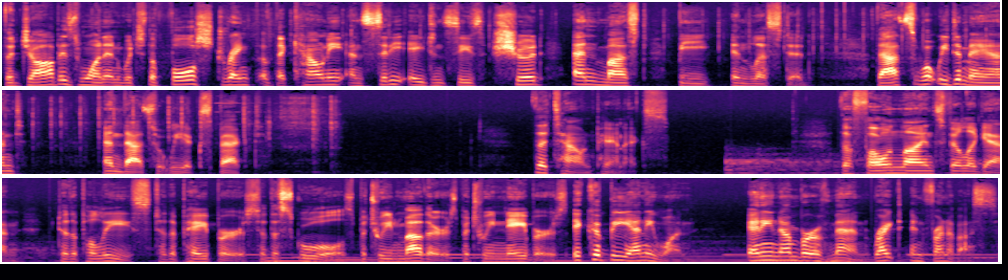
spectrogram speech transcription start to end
the job is one in which the full strength of the county and city agencies should and must be enlisted. That's what we demand, and that's what we expect the town panics. The phone lines fill again to the police, to the papers, to the schools, between mothers, between neighbors. It could be anyone, any number of men right in front of us.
